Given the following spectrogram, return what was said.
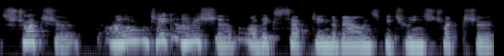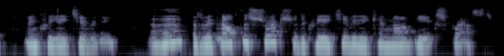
structure. Own, take ownership of accepting the balance between structure and creativity. Mm-hmm. Because without the structure, the creativity cannot be expressed.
